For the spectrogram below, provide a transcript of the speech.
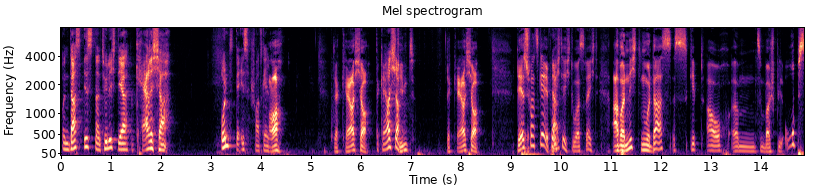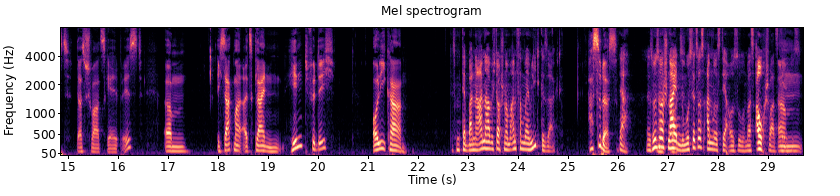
Und das ist natürlich der Kercher. Und der ist schwarz-gelb. Oh, der Kercher. Der Kercher. Stimmt. Der Kercher. Der ist schwarz-gelb, Ja. richtig, du hast recht. Aber nicht nur das, es gibt auch ähm, zum Beispiel Obst, das schwarz-gelb ist. Ähm, ich sag mal als kleinen Hint für dich, Olli Kahn. Das mit der Banane habe ich doch schon am Anfang beim Lied gesagt. Hast du das? Ja, das müssen wir schneiden. Du musst jetzt was anderes dir aussuchen, was auch schwarz-gelb ist. Ähm,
